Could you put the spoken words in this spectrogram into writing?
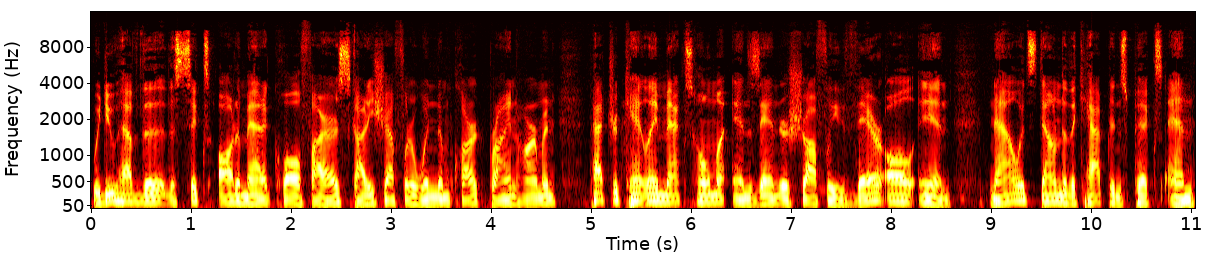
we do have the, the six automatic qualifiers Scotty Scheffler, Wyndham Clark, Brian Harman, Patrick Cantlay, Max Homa, and Xander Schauffele. They're all in. Now it's down to the captain's picks and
